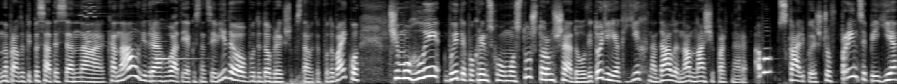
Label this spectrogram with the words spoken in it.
направду підписатися на канал, відреагувати якось на це відео. Буде добре, якщо поставити вподобайку. Чи могли бити по Кримському мосту Шторм Shadow відтоді, як їх надали нам наші партнери? Або скальпи, що в принципі є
